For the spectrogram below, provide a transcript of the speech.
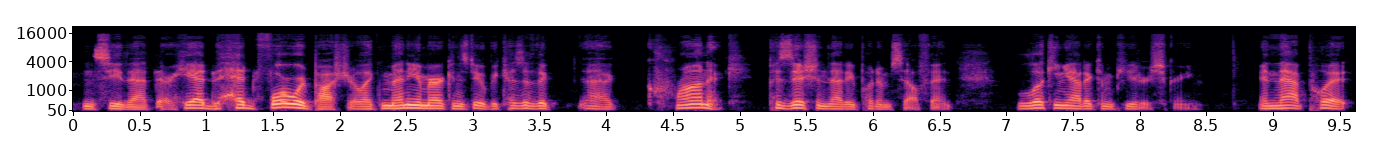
You can see that there. He had head forward posture, like many Americans do, because of the uh, chronic position that he put himself in, looking at a computer screen. And that put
